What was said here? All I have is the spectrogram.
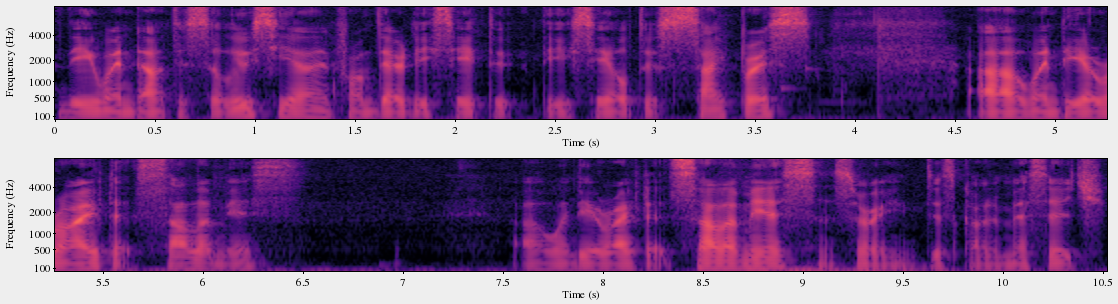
they went down to Seleucia, and from there they, sailed to, they sailed to Cyprus. Uh, when they arrived at Salamis, uh, when they arrived at Salamis, sorry, just got a message,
